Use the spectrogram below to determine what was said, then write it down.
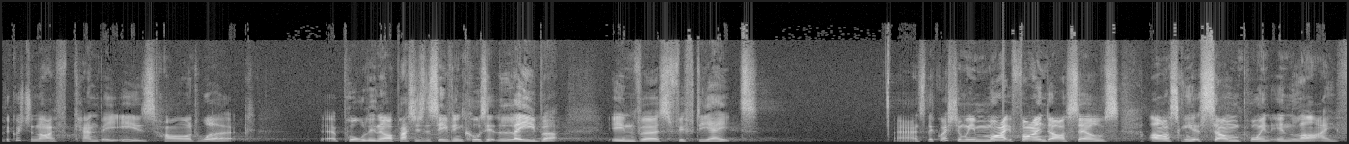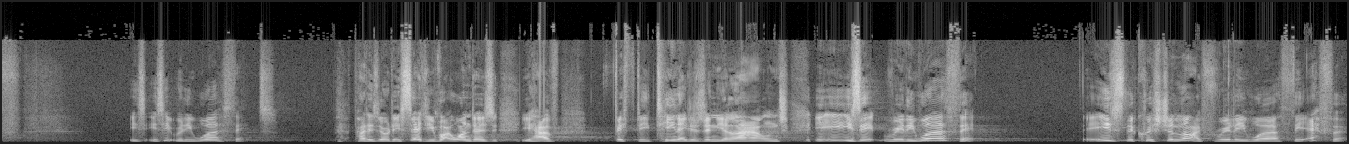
The Christian life can be, is hard work. Uh, Paul, in our passage this evening, calls it labor in verse 58. And so the question we might find ourselves asking at some point in life is is it really worth it? Paddy's already said you might wonder as you have 50 teenagers in your lounge, is it really worth it? Is the Christian life really worth the effort?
